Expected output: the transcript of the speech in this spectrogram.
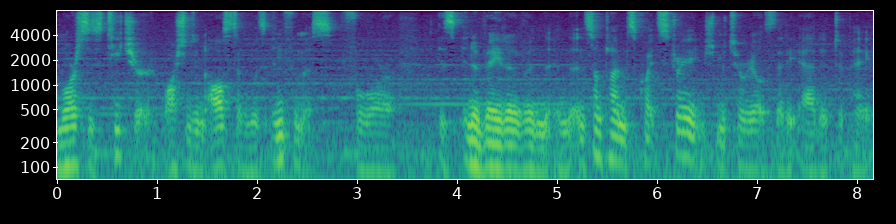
Morse's teacher, Washington Allston, was infamous for his innovative and, and, and, sometimes quite strange materials that he added to paint,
